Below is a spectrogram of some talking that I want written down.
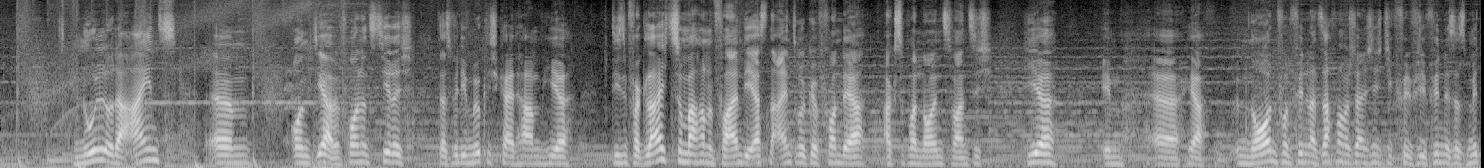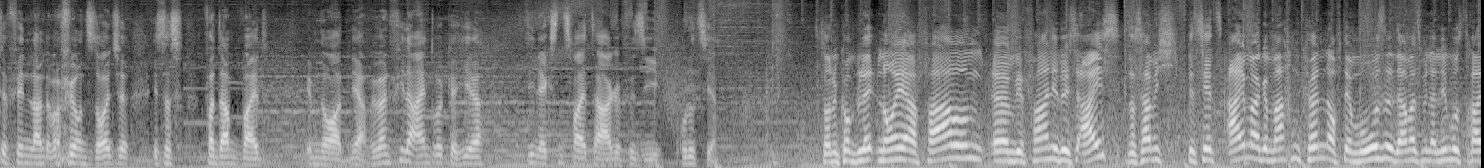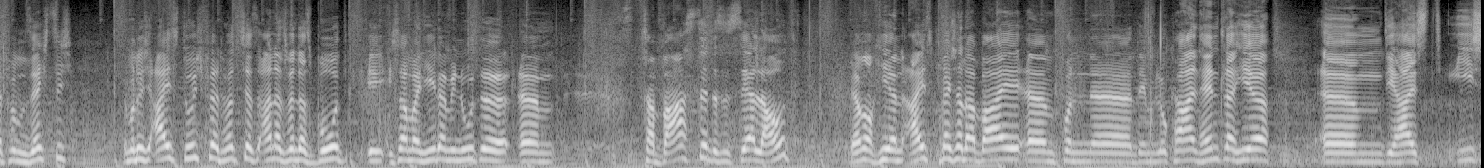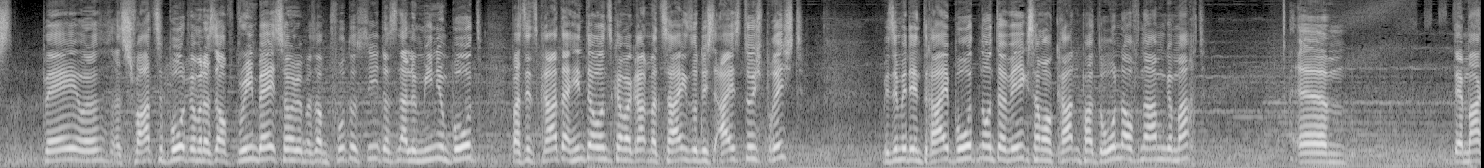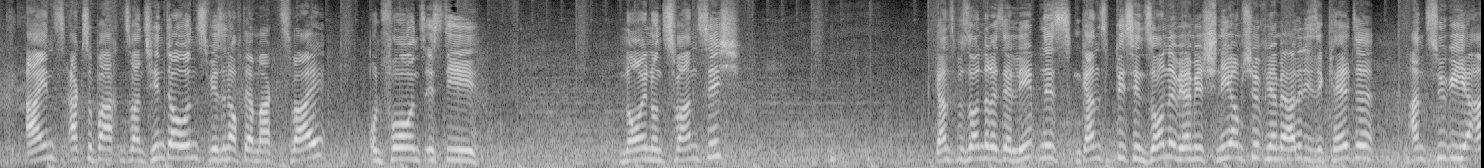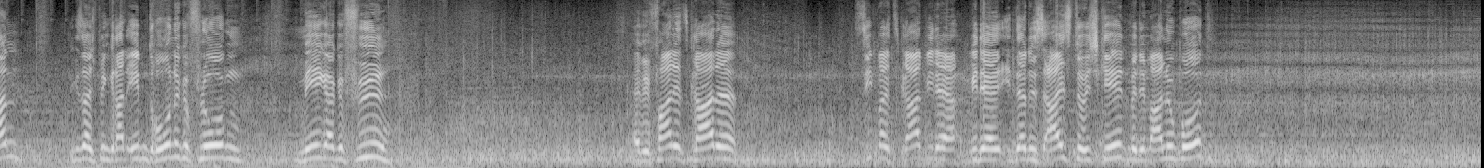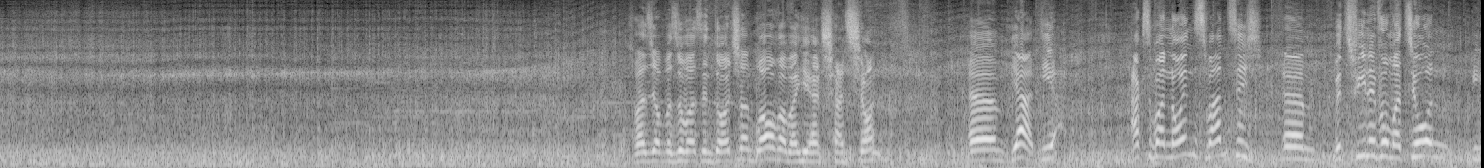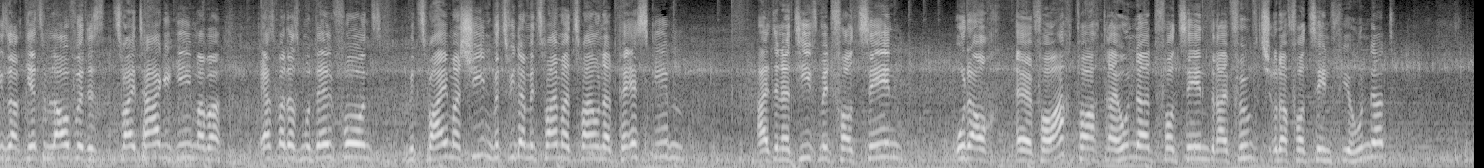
0 oder 1. Ähm, und ja, wir freuen uns tierisch, dass wir die Möglichkeit haben, hier diesen Vergleich zu machen und vor allem die ersten Eindrücke von der Axopan 29 hier im, äh, ja, im Norden von Finnland. Sagt man wahrscheinlich nicht, für die Finnen ist das Mitte Finnland, aber für uns Deutsche ist das verdammt weit im Norden. Ja, wir werden viele Eindrücke hier die nächsten zwei Tage für Sie produzieren. So eine komplett neue Erfahrung. Ähm, wir fahren hier durchs Eis. Das habe ich bis jetzt einmal gemachen können auf der Mosel, damals mit einer Nimbus 365. Wenn man durch Eis durchfährt, hört sich das an, als wenn das Boot, ich sag mal, in jeder Minute ähm, zerbarstet. Das ist sehr laut. Wir haben auch hier einen Eisbrecher dabei ähm, von äh, dem lokalen Händler hier. Ähm, die heißt East Bay, oder? das schwarze Boot, wenn man das auf Green Bay, sorry, wenn man es auf dem Foto sieht, das ist ein Aluminiumboot, was jetzt gerade da hinter uns, kann man gerade mal zeigen, so durchs Eis durchbricht. Wir sind mit den drei Booten unterwegs, haben auch gerade ein paar Drohnenaufnahmen gemacht. Ähm, der Mark 1, Axopa 28 hinter uns, wir sind auf der Mark 2 und vor uns ist die 29. Ganz besonderes Erlebnis, ein ganz bisschen Sonne. Wir haben hier Schnee am Schiff, wir haben ja alle diese Kälteanzüge hier an. Wie gesagt, ich bin gerade eben Drohne geflogen. Mega Gefühl. wir fahren jetzt gerade, sieht man jetzt gerade, wie der, wie der, der durchs Eis durchgeht mit dem Aluboot. Ich weiß nicht, ob man sowas in Deutschland braucht, aber hier anscheinend schon. Ähm, ja, die Achsebahn 29 ähm, wird es viele Informationen, wie gesagt, jetzt im Laufe des zwei Tage geben, aber erstmal das Modell vor uns mit zwei Maschinen wird es wieder mit 2x200 PS geben, alternativ mit V10 oder auch äh, V8, V8 300, V10 350 oder V10 400.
